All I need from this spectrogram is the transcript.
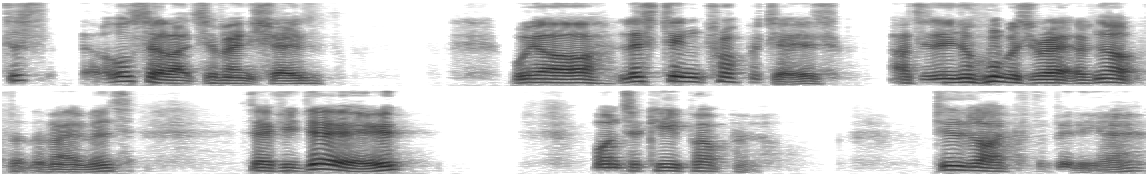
Just also like to mention, we are listing properties at an enormous rate of knots at the moment. So if you do want to keep up, do like the video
